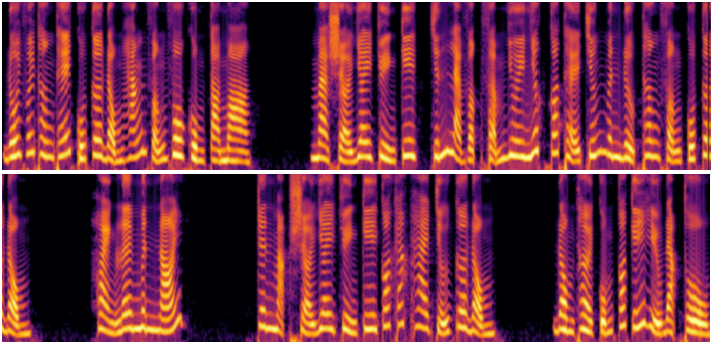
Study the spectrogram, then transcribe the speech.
đối với thân thế của cơ động hắn vẫn vô cùng tò mò. Mà sợi dây chuyền kia chính là vật phẩm duy nhất có thể chứng minh được thân phận của cơ động. Hoàng Lê Minh nói. Trên mặt sợi dây chuyền kia có khắc hai chữ cơ động. Đồng thời cũng có ký hiệu đặc thù.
